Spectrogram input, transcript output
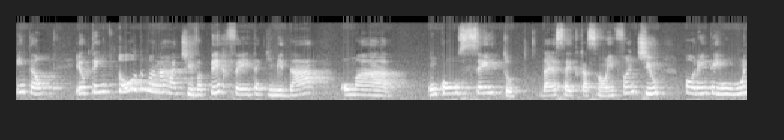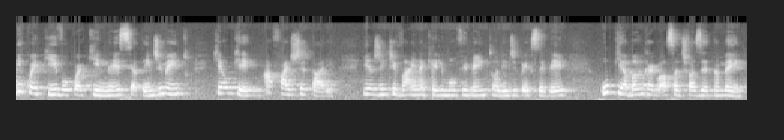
Então, eu tenho toda uma narrativa perfeita que me dá uma, um conceito dessa educação infantil, porém tem um único equívoco aqui nesse atendimento, que é o quê? A faixa etária. E a gente vai naquele movimento ali de perceber o que a banca gosta de fazer também,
